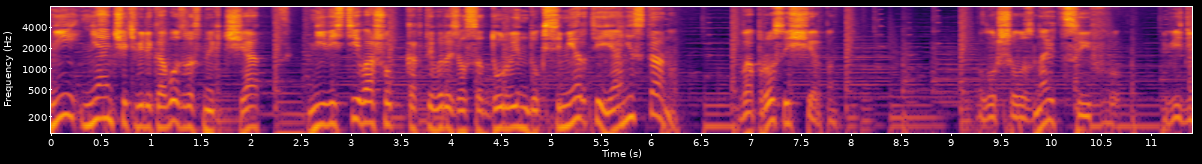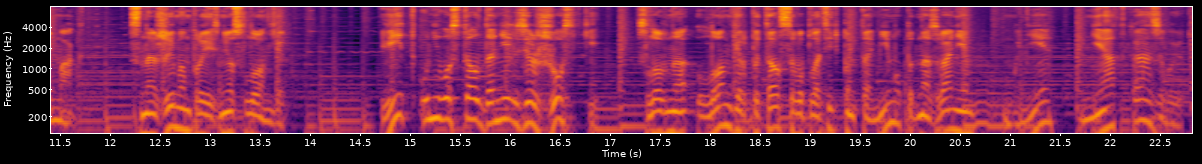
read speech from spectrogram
Ни нянчить великовозрастных чад, ни вести вашу, как ты выразился, дурынду к смерти я не стану. Вопрос исчерпан. Лучше узнай цифру, ведьмак, с нажимом произнес Лонгер. Вид у него стал до нельзя жесткий, словно Лонгер пытался воплотить пантомиму под названием «Мне не отказывают.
